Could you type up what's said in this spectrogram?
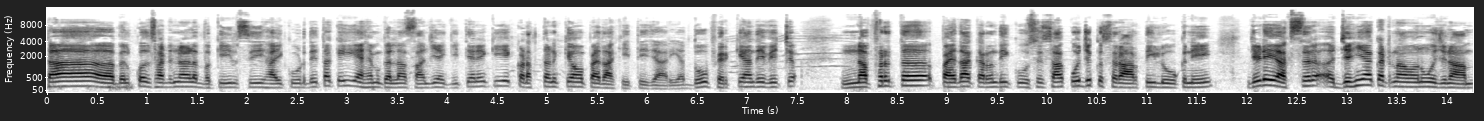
ਤਾਂ ਬਿਲਕੁਲ ਸਾਡੇ ਨਾਲ ਵਕੀਲ ਸੀ ਹਾਈ ਕੋਰਟ ਦੇ, ਤਾਂ ਕਈ ਅਹਿਮ ਗੱਲਾਂ ਸਾਂਝੀਆਂ ਕੀਤੀਆਂ ਨੇ ਕਿ ਇਹ ਕੜੱਤਣ ਕਿਉਂ ਪੈਦਾ ਕੀਤੀ ਜਾ ਰਹੀ ਹੈ? ਦੋ ਫਿਰਕਿਆਂ ਦੇ ਵਿੱਚ ਨਫ਼ਰਤ ਪੈਦਾ ਕਰਨ ਦੀ ਕੋਸ਼ਿਸ਼ ਆ। ਕੁਝ ਕੁ ਸ਼ਰਾਰਤੀ ਲੋਕ ਨੇ ਜਿਹੜੇ ਅਕਸਰ ਅਜਿਹੀਆਂ ਘਟਨਾਵਾਂ ਨੂੰ ਅਜਨਾਮ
